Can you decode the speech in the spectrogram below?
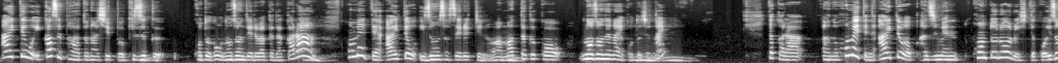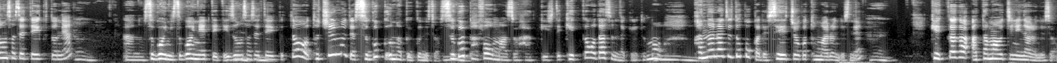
相手を生かすパートナーシップを築くことを望んでいるわけだから、褒めて相手を依存させるっていうのはうん。全くこう、望んでないことじゃない、だから、あの、褒めてね、相手をはじめ、コントロールしてこう依存させていくとね、あの、すごいね、すごいねって言って依存させていくと、途中まですごくうまくいくんですよ。すごいパフォーマンスを発揮して結果を出すんだけれども、必ずどこかで成長が止まるんですね。結果が頭打ちになるんですよ。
